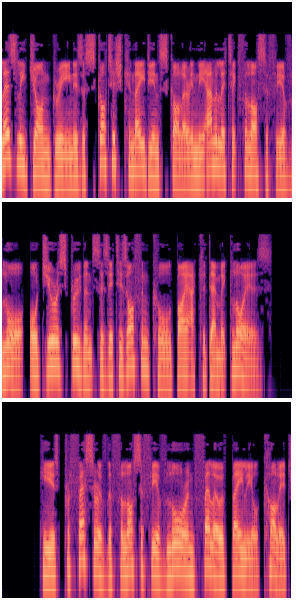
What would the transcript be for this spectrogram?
Leslie John Green is a Scottish-Canadian scholar in the analytic philosophy of law, or jurisprudence as it is often called by academic lawyers. He is Professor of the Philosophy of Law and Fellow of Balliol College,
